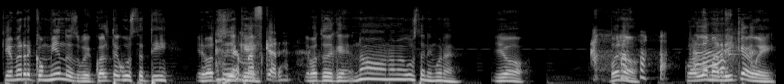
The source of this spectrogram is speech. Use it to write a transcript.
¿Qué me recomiendas, güey? ¿Cuál te gusta a ti? Y el vato decía La que. El vato de que, no, no me gusta ninguna. Y yo, bueno, ¿cuál es la más rica, güey?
